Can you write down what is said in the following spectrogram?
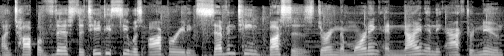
On top of this, the TTC was operating 17 buses during the morning and 9 in the afternoon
